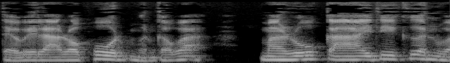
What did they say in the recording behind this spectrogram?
แต่เวลาเราพูดเหมือนกับว่า มารู้กายที่เคลื่อนไหว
